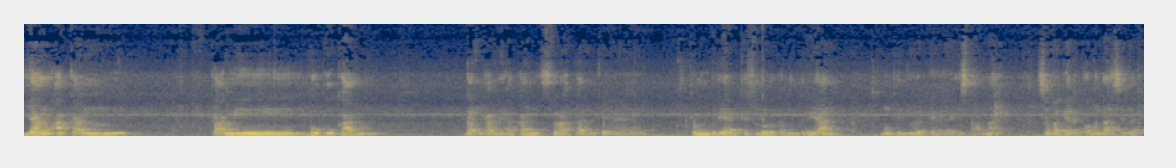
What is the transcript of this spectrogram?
yang akan kami bukukan dan kami akan serahkan ke kementerian, ke seluruh kementerian, mungkin juga ke istana sebagai rekomendasi dari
